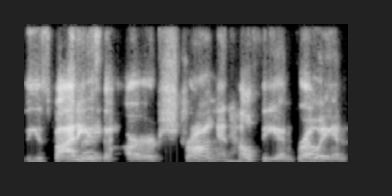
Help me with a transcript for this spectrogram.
these bodies right. that are strong and healthy and growing. And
